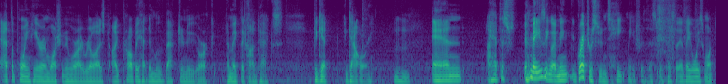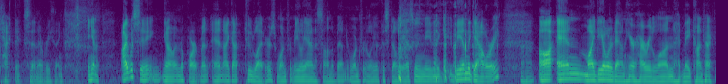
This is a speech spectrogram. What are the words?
at the point here in Washington where I realized I probably had to move back to New York to make the contacts to get a gallery. Mm-hmm. And I had this amazing. I mean, graduate students hate me for this because they, they always want tactics and everything. And, you know, I was sitting, you know, in an apartment, and I got two letters, one from Ileana Sonnabend and one from Leo Castelli, asking me to be in the gallery. uh and my dealer down here, Harry Lunn, had made contact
